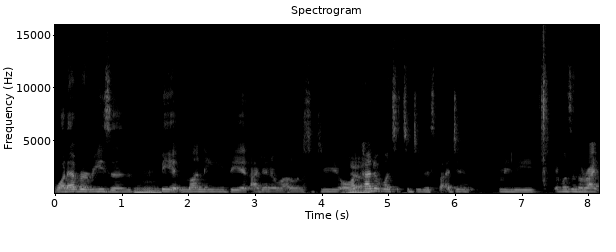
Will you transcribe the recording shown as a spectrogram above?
whatever reason, Mm. be it money, be it I don't know what I wanted to do, or I kind of wanted to do this, but I didn't really. It wasn't the right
